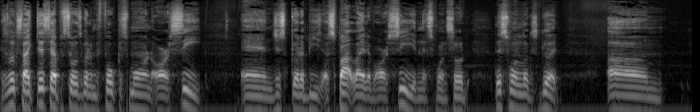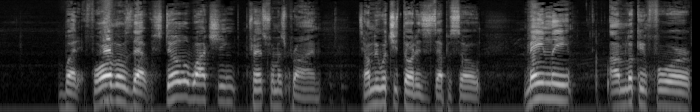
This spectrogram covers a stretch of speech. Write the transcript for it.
it looks like this episode is going to be focused more on Arcee and just going to be a spotlight of Arcee in this one. So this one looks good. Um, but for all those that still are watching Transformers Prime, tell me what you thought of this episode. Mainly, I'm looking for.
